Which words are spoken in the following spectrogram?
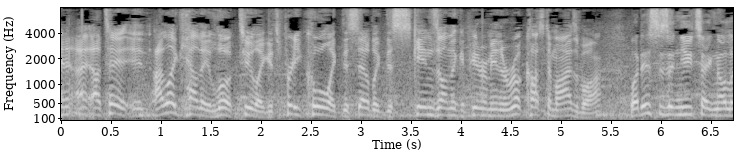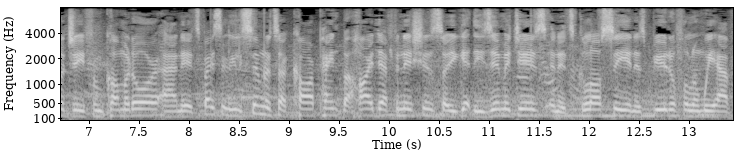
and I, will tell you, I like how they look too. Like it's pretty cool. Like the setup, like the skins on the computer. I mean, they're real customizable. Huh? Well, this is a new technology from Commodore, and it's basically similar to a car paint but high definition. So you get these images, and it's glossy and it's beautiful. And we have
